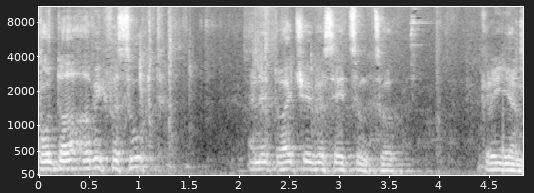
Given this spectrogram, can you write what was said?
Und da habe ich versucht, eine deutsche Übersetzung zu kreieren.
